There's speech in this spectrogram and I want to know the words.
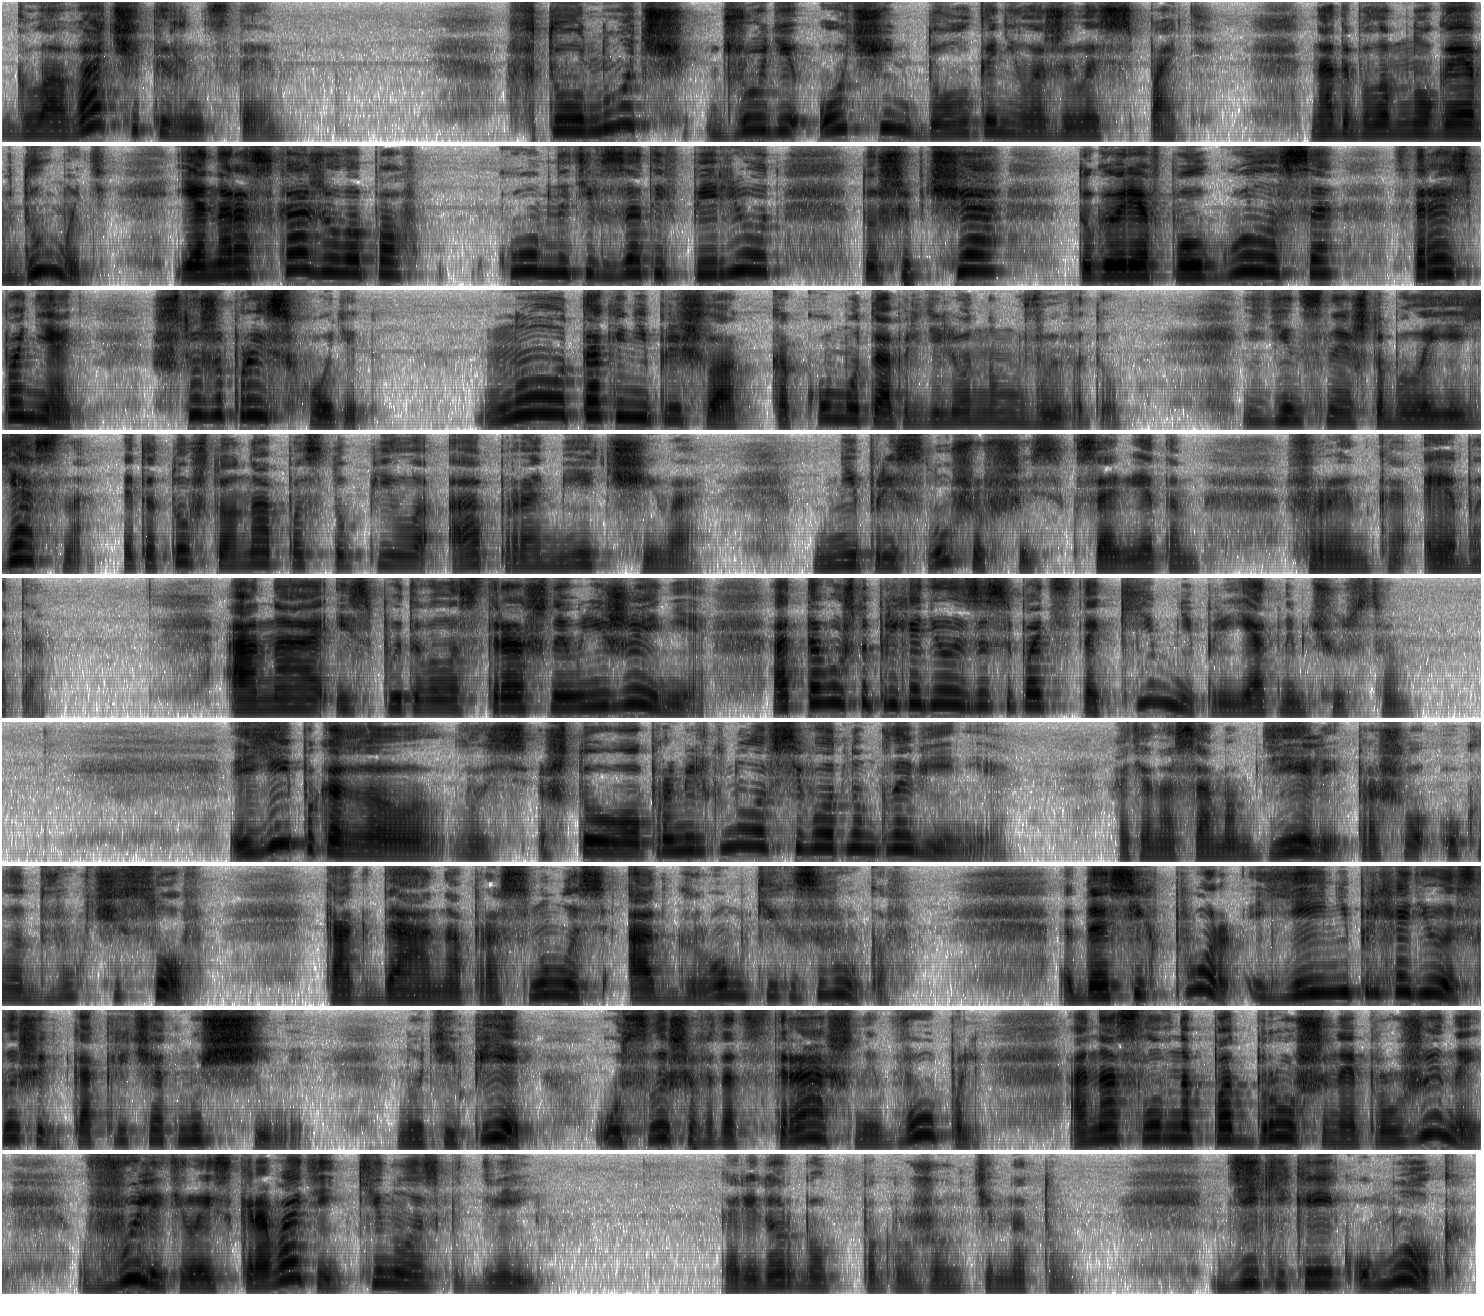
Глава 14 В ту ночь Джуди очень долго не ложилась спать. Надо было многое обдумать, и она рассказывала по комнате взад и вперед, то шепча, то говоря в полголоса, стараясь понять, что же происходит, но так и не пришла к какому-то определенному выводу. Единственное, что было ей ясно, это то, что она поступила опрометчиво, не прислушавшись к советам Фрэнка Эббота. Она испытывала страшное унижение от того, что приходилось засыпать с таким неприятным чувством. Ей показалось, что промелькнуло всего одно мгновение, хотя на самом деле прошло около двух часов, когда она проснулась от громких звуков. До сих пор ей не приходилось слышать, как кричат мужчины, но теперь Услышав этот страшный вопль, она, словно подброшенная пружиной, вылетела из кровати и кинулась к двери. Коридор был погружен в темноту. Дикий крик умолк,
